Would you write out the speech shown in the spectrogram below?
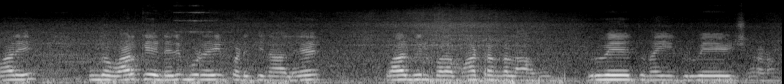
மாதிரி உங்கள் வாழ்க்கையை நெறிமுறைப்படுத்தினாலே வாழ்வில் பல மாற்றங்கள் ஆகும். குருவே துணை குருவே சரணம்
